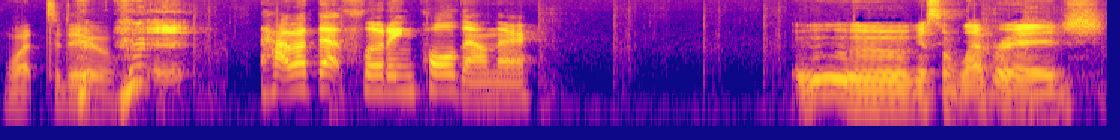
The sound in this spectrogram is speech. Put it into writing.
What to do? How about that floating pole down there? Ooh, get some leverage.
